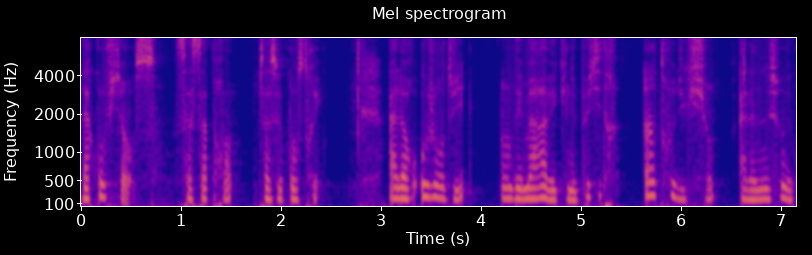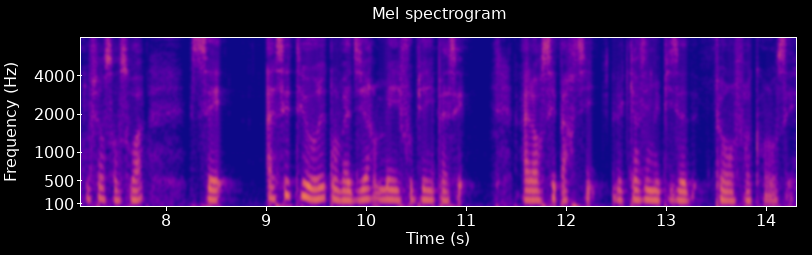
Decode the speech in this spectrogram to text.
La confiance, ça s'apprend, ça se construit. Alors aujourd'hui, on démarre avec une petite introduction à la notion de confiance en soi. C'est assez théorique, on va dire, mais il faut bien y passer. Alors c'est parti, le 15e épisode peut enfin commencer.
